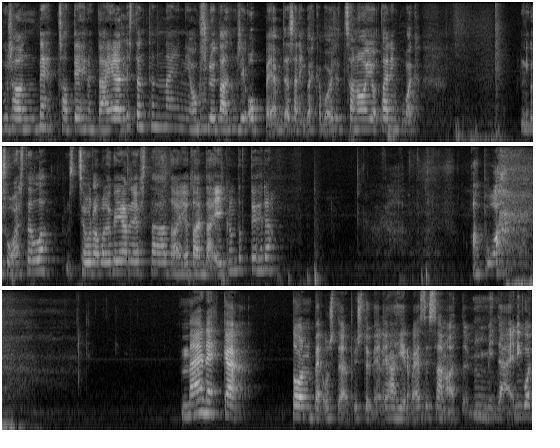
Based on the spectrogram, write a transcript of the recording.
kun sä oot, ne, sä oot tehnyt tai järjestänyt tän näin, niin onko Mm. sulla jotain sellaisia oppeja, mitä sä niinku ehkä voisit sanoa, jo, tai niinku vaikka niinku suositella seuraavalle, joka järjestää, tai jotain, mitä ei kannata tehdä? Apua. Mä en ehkä ton perusteella pysty vielä ihan hirveästi sanoa, että Mm. mm. mitä ei. Niin kuin,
